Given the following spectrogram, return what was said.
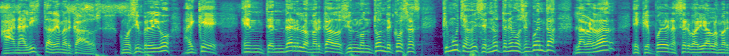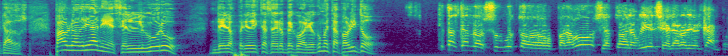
analista de mercados. Como siempre digo, hay que entender los mercados y un montón de cosas que muchas veces no tenemos en cuenta, la verdad es que pueden hacer variar los mercados. Pablo Adriani es el gurú de los periodistas agropecuarios. ¿Cómo estás, Pablito? ¿Qué tal, Carlos? Un gusto para vos y a toda la audiencia de la Radio del Campo.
